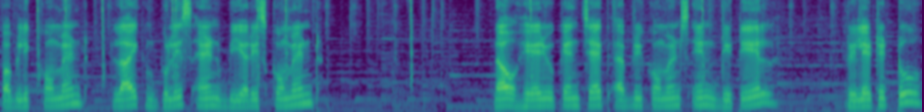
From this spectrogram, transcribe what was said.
public comment like bullish and bearish comment. Now here you can check every comments in detail related to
